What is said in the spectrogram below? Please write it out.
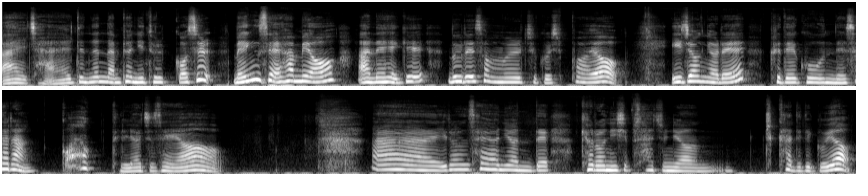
말 잘 듣는 남편이 될 것을 맹세하며 아내에게 노래 선물 주고 싶어요. 이정열의 그대 고운 내 사랑 꼭 들려주세요. 아, 이런 사연이었는데 결혼 24주년 축하드리고요.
